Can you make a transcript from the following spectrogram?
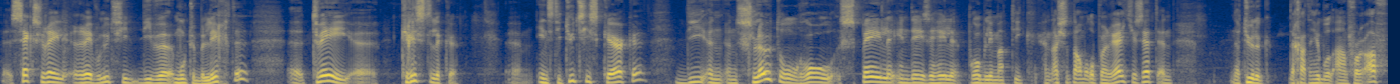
uh, seksuele revolutie die we moeten belichten. Uh, twee christelijke instituties, kerken, die een, een sleutelrol spelen in deze hele problematiek. En als je het nou allemaal op een rijtje zet en natuurlijk daar gaat een heleboel aan vooraf.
